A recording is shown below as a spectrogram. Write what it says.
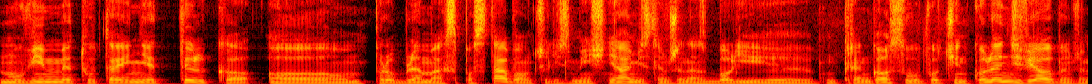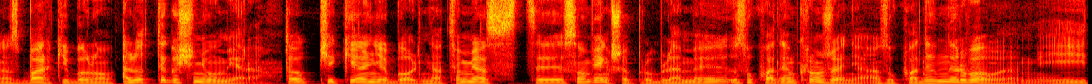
Mówimy tutaj nie tylko o problemach z postawą, czyli z mięśniami, z tym, że nas boli e, kręgosłup w odcinku lędźwiowym, że nas barki bolą, ale od tego się nie umiera. To piekielnie boli. Natomiast e, są większe problemy z układem krążenia, z układem nerwowym i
